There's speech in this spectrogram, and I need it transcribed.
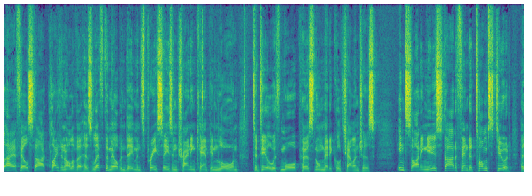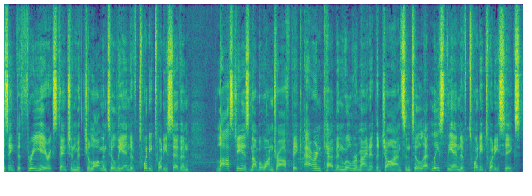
AFL star Clayton Oliver has left the Melbourne Demons pre season training camp in Lorne to deal with more personal medical challenges. In signing news, star defender Tom Stewart has inked a three year extension with Geelong until the end of 2027. Last year's number one draft pick, Aaron Cadman, will remain at the Giants until at least the end of 2026.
